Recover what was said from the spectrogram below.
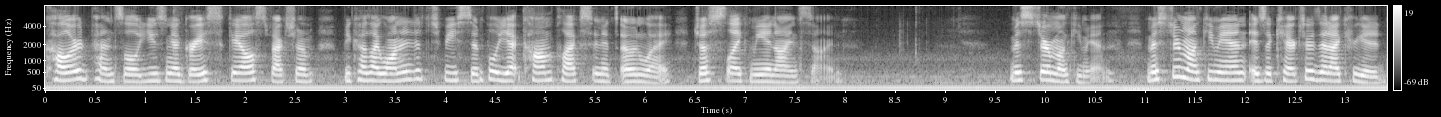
colored pencil using a grayscale spectrum because I wanted it to be simple yet complex in its own way, just like me and Einstein. Mr. Monkey Man. Mr. Monkey Man is a character that I created.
